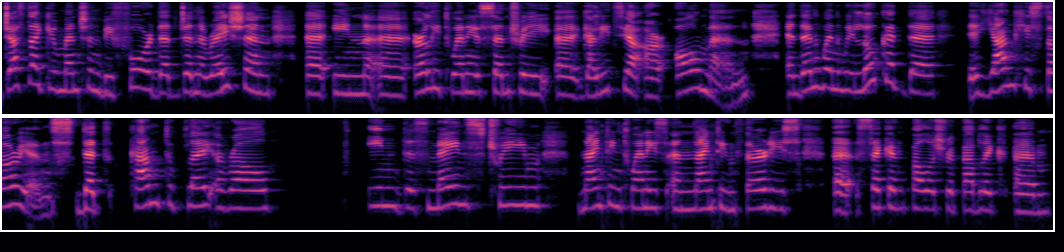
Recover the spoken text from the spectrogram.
just like you mentioned before, that generation uh, in uh, early 20th century uh, Galicia are all men. And then when we look at the uh, young historians that come to play a role in this mainstream 1920s and 1930s uh, Second Polish Republic um,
